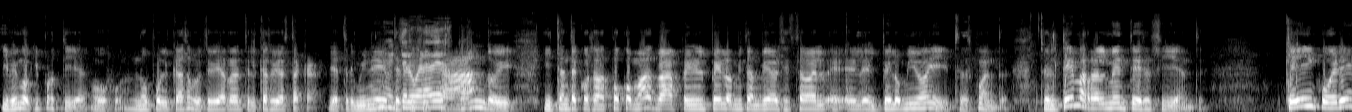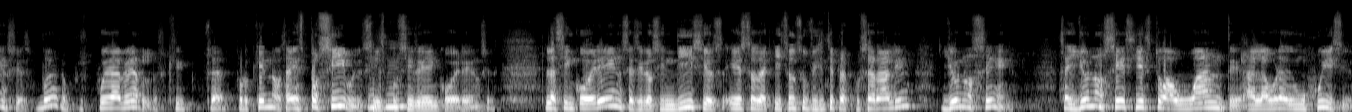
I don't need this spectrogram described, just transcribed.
Y vengo aquí por ti, ¿eh? ojo, no por el caso, porque estoy ya realmente el caso ya está acá. Ya terminé No, y te testificando y, y tanta cosa, poco más, va a pedir el pelo a mí también, a ver si estaba el, el- el pelo mío ahí, ¿te das cuenta? Entonces el tema realmente es el siguiente. ¿Que hay incoherencias? Bueno, pues puede haberlas. ¿Qué- o sea, ¿Por qué no? O sea, es posible, sí es posible que haya incoherencias. Las incoherencias y los indicios, estos de aquí, son suficientes para acusar a alguien? Yo no sé. O sea, yo no sé si esto aguante a la hora de un juicio.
